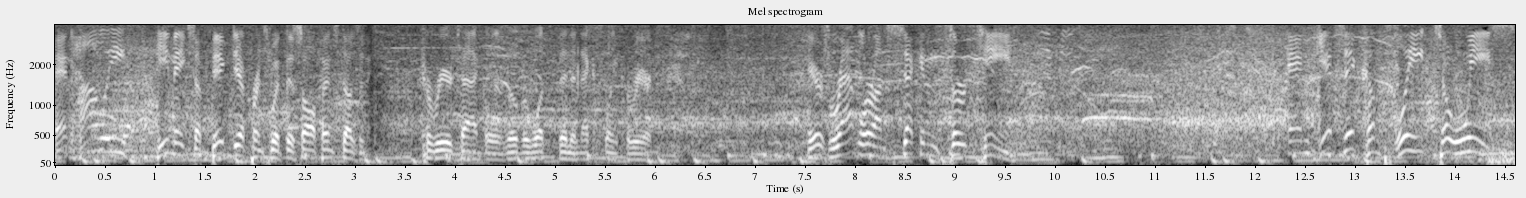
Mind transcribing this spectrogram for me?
And Holly, he makes a big difference with this offense, doesn't he? Career tackles over what's been an excellent career. Here's Rattler on second and 13. And gets it complete to Wease.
